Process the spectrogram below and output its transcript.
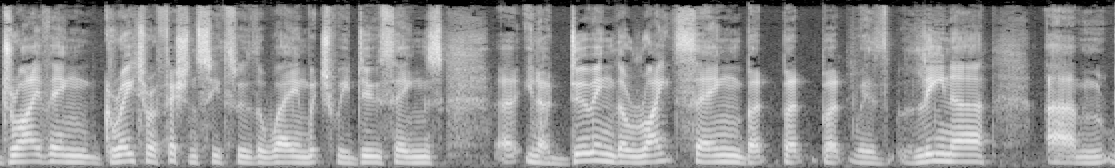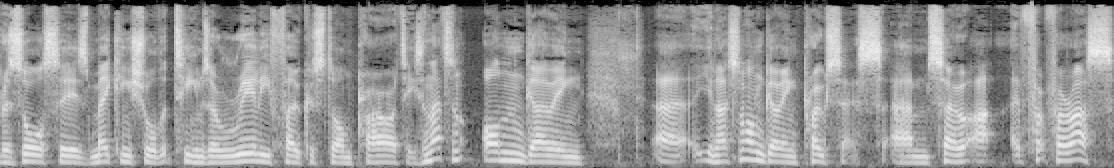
driving greater efficiency through the way in which we do things, uh, you know, doing the right thing, but but but with leaner um, resources, making sure that teams are really focused on priorities, and that's an ongoing. Uh, you know, it's an ongoing process. Um, so uh, for, for, us,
